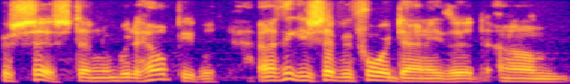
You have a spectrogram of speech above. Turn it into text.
persist and would help people. And I think you said before, Danny, that um,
